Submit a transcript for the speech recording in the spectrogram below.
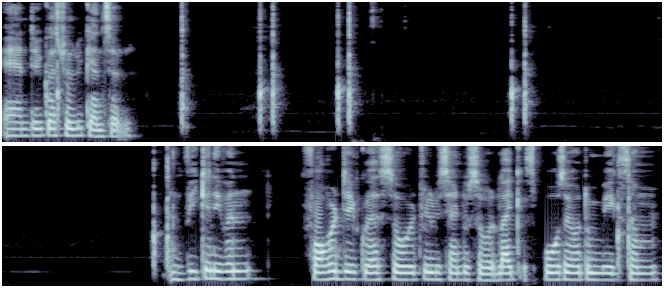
and the request will be cancelled. And we can even forward the request so it will be sent to server. Like suppose I want to make some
